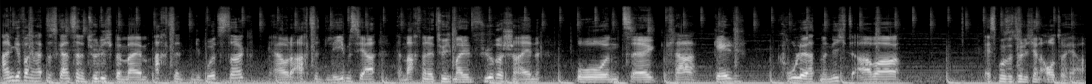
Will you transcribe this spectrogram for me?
Angefangen hat das Ganze natürlich bei meinem 18. Geburtstag ja, oder 18. Lebensjahr. Da macht man natürlich mal den Führerschein und äh, klar, Geld, Kohle hat man nicht, aber es muss natürlich ein Auto her.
